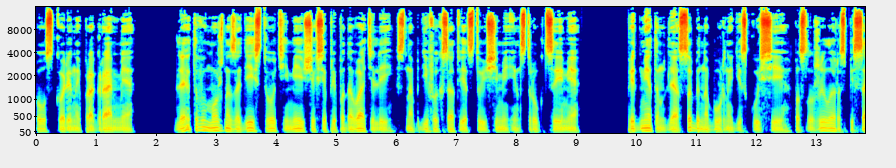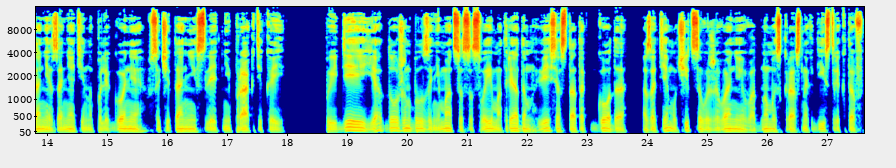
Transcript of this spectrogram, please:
по ускоренной программе. Для этого можно задействовать имеющихся преподавателей, снабдив их соответствующими инструкциями. Предметом для особенно бурной дискуссии послужило расписание занятий на полигоне в сочетании с летней практикой. По идее, я должен был заниматься со своим отрядом весь остаток года, а затем учиться выживанию в одном из красных дистриктов.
